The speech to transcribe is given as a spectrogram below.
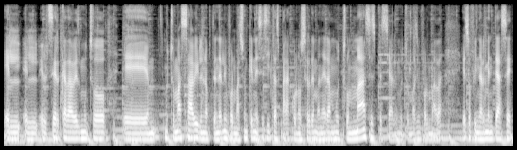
el, ser cada vez mucho, eh, mucho más hábil en obtener la información que necesitas para conocer de manera mucho más especial y mucho más informada, eso finalmente hace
